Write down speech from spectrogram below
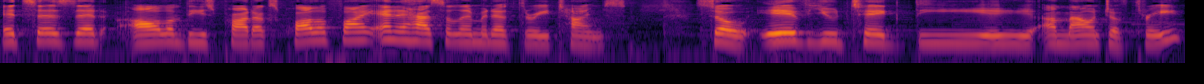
it says that all of these products qualify and it has a limit of three times. So if you take the amount of three,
